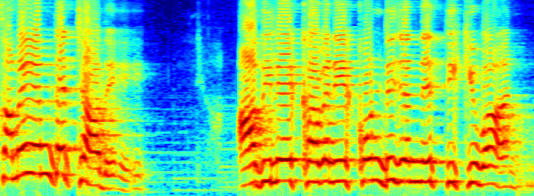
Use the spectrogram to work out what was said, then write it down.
സമയം തെറ്റാതെ അതിലേക്ക് അവനെ കൊണ്ടു ചെന്നെത്തിക്കുവാൻ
